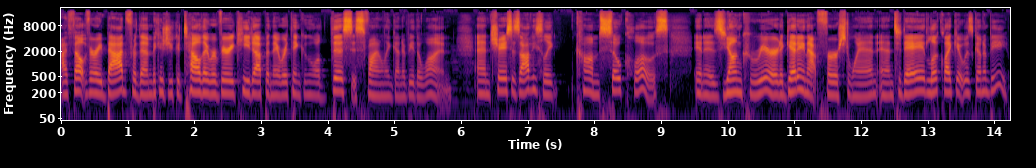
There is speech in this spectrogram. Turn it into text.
I felt very bad for them because you could tell they were very keyed up and they were thinking, well, this is finally going to be the one. And Chase has obviously come so close in his young career to getting that first win, and today looked like it was going to be.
